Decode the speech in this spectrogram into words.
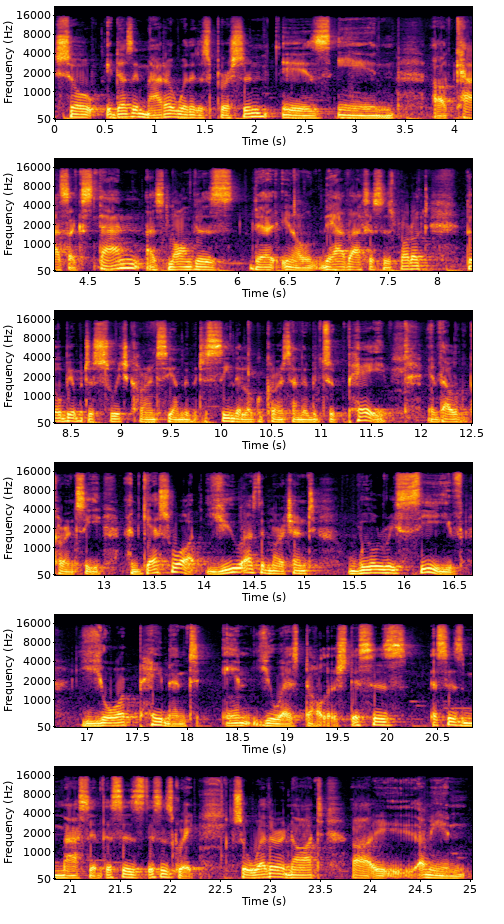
So it doesn't matter whether this person is in uh, Kazakhstan, as long as they you know they have access to this product, they'll be able to switch currency and be able to see in the local currency and be able to pay in that local currency. And guess what? You as the merchant will receive your payment in US dollars. This is this is massive. This is this is great. So whether or not, uh, I mean,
